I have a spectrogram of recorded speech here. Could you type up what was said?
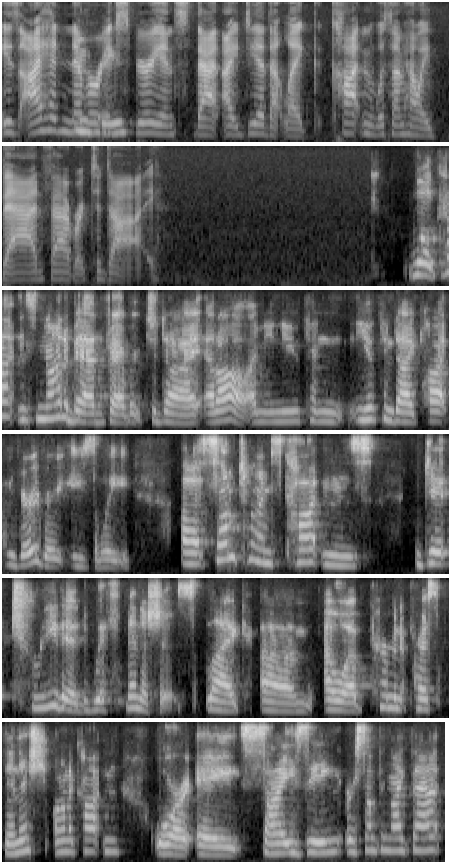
is I had never mm-hmm. experienced that idea that like cotton was somehow a bad fabric to dye. Well, cotton's not a bad fabric to dye at all. I mean, you can you can dye cotton very very easily. Uh, sometimes cottons get treated with finishes, like um, oh, a permanent press finish on a cotton or a sizing or something like that.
